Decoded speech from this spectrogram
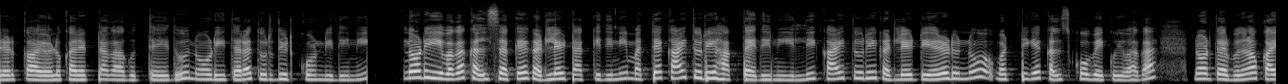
ಎರಡು ಕಾಯೋಳು. ಕರೆಕ್ಟಾಗಿ ಆಗುತ್ತೆ ಇದು. ನೋಡಿ ಈ ಥರ ತುರಿದಿಟ್ಕೊಂಡಿದ್ದೀನಿ. ನೋಡಿ, ಇವಾಗ ಕಲ್ಸಕ್ಕೆ ಕಡಲೆ ಹಿಟ್ಟು ಹಾಕಿದ್ದೀನಿ. ಮತ್ತೆ ಕಾಯಿ ತುರಿ ಹಾಕ್ತಾ ಇದ್ದೀನಿ ಇಲ್ಲಿ. ಕಾಯಿ ತುರಿ ಕಡಲೆ ಹಿಟ್ಟು ಎರಡನ್ನೂ ಒಟ್ಟಿಗೆ ಕಲಿಸ್ಕೋಬೇಕು ಇವಾಗ. ನೋಡ್ತಾ ಇರ್ಬೋದು, ನಾವು ಕೈ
